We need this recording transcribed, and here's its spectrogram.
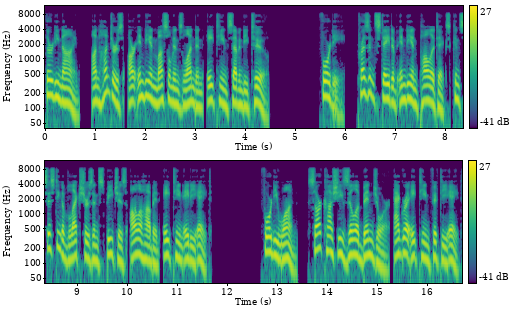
39. On Hunters, Our Indian Mussulmans London, 1872. 40. Present State of Indian Politics consisting of lectures and speeches Allahabad, 1888. 41. Sarkashi Zilla Bijnor, Agra 1858.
